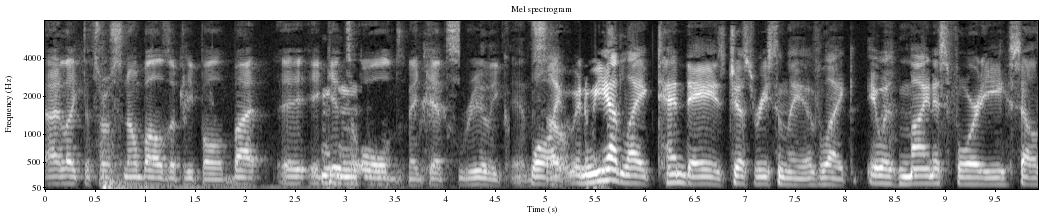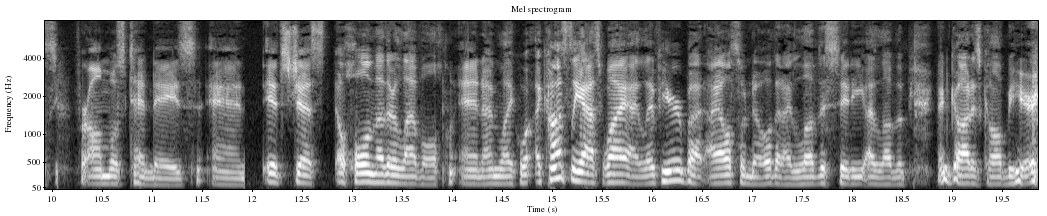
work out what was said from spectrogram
I like to throw snowballs at people. But it, it gets mm-hmm. old. It gets really well. So, like when we had like ten days just recently of like it was minus forty Celsius for almost ten days, and it's just a whole nother level. And I'm like, well, I constantly ask why I live here, but I also know that I love the city, I love the, people, and God has called me here.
